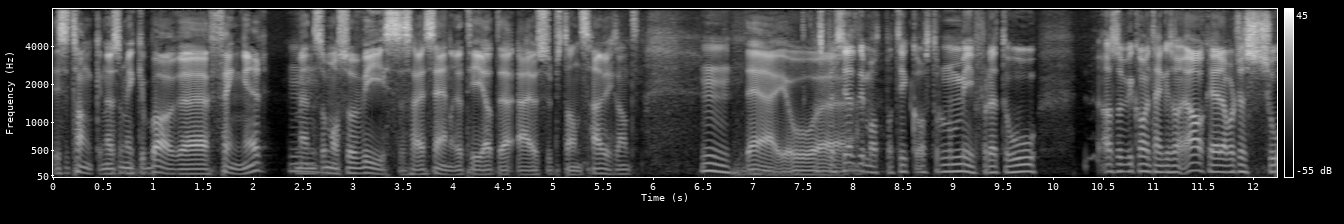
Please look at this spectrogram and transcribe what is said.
disse tankene som ikke bare fenger, men som også viser seg i senere tid at det er jo substans her. ikke sant? Det er jo eh, Spesielt i matematikk og astronomi, for at hun Altså, vi kan jo tenke sånn Ja, ok, det var ikke så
